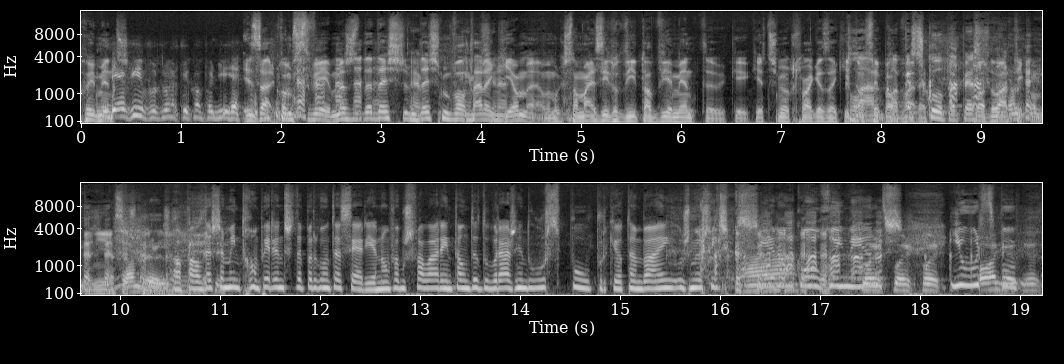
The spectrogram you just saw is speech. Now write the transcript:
Rui Mendes. É vivo do Arte e Companhia. Exato, como se vê. Mas deixe-me deixe voltar aqui a uma, uma questão mais erudita, obviamente, que, que estes meus colegas aqui claro, estão sempre claro, a levar. Desculpa, peço. O Duarte e Companhia, essas coisas. Oh, Paulo, deixa-me interromper antes da pergunta séria. Não vamos falar então da dobragem do Urso Poo, porque eu também, os meus filhos cresceram ah, com o Rui Mendes pois, pois, pois. e o Urso Poo. Eu,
